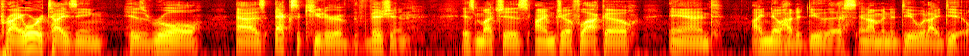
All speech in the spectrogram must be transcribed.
prioritizing his role as executor of the vision as much as I'm Joe Flacco and I know how to do this and I'm going to do what I do.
